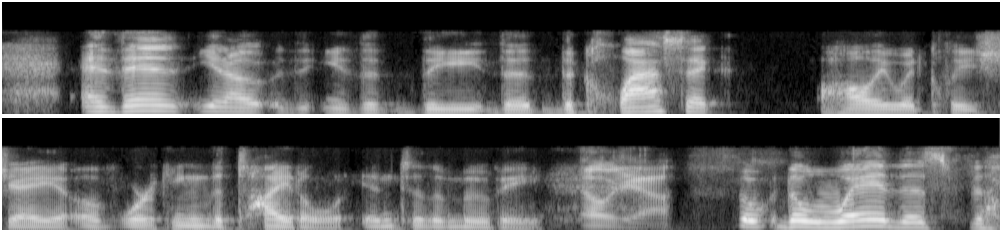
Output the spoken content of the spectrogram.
and then you know the, the the the the classic Hollywood cliche of working the title into the movie. oh yeah. the, the way this film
